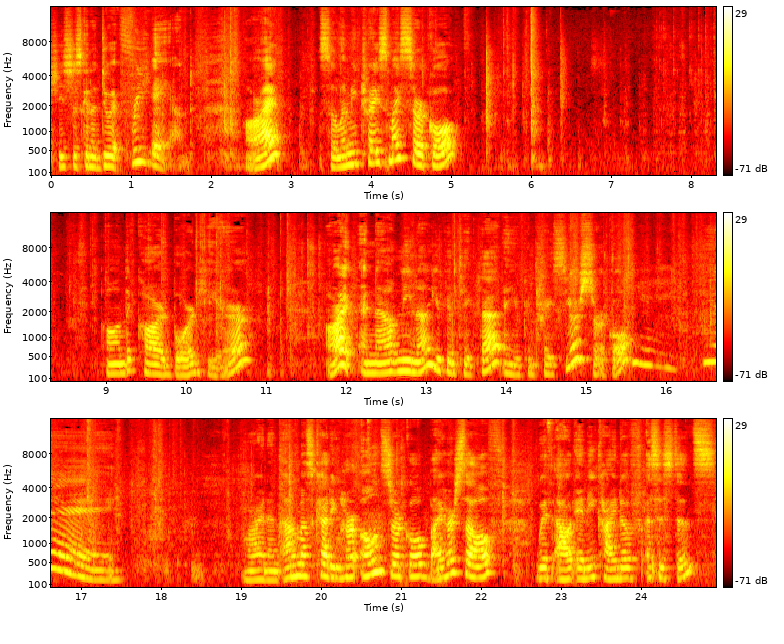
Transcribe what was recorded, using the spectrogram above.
She's just gonna do it freehand. All right, so let me trace my circle on the cardboard here. All right, and now Nina, you can take that and you can trace your circle. Yay. All right, and Alma's cutting her own circle by herself without any kind of assistance.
